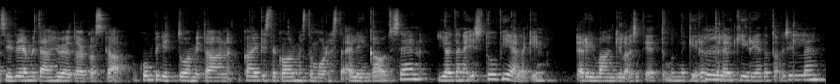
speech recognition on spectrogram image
Siitä ei ole mitään hyötyä, koska kumpikin tuomitaan kaikista kolmesta murhasta elinkautiseen, joita ne istuu vieläkin eri vankiloissa tietty, mutta ne kirjoittelee mm. kirjeitä toisilleen.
